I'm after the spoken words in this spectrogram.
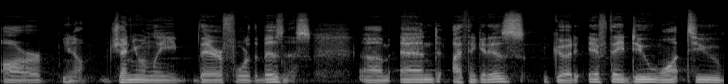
are you know genuinely there for the business, um, and I think it is good if they do want to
